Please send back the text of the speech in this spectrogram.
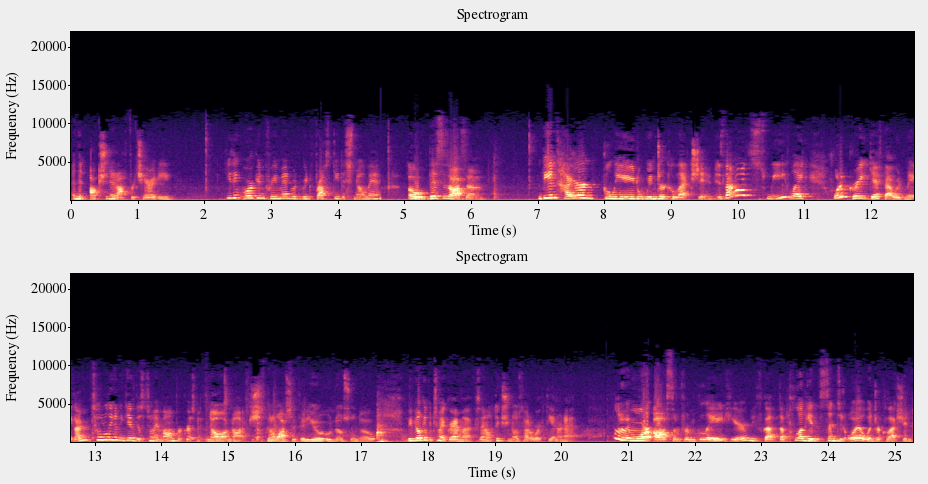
and then auction it off for charity. You think Morgan Freeman would read Frosty the Snowman? Oh, this is awesome. The entire Glade winter collection. Is that not sweet? Like, what a great gift that would make. I'm totally going to give this to my mom for Christmas. No, I'm not. She's going to watch the video. No, she'll know. Maybe I'll give it to my grandma because I don't think she knows how to work the internet. A little bit more awesome from Glade here. We've got the plug-in scented oil winter collection.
